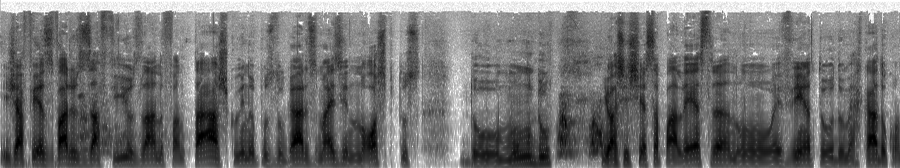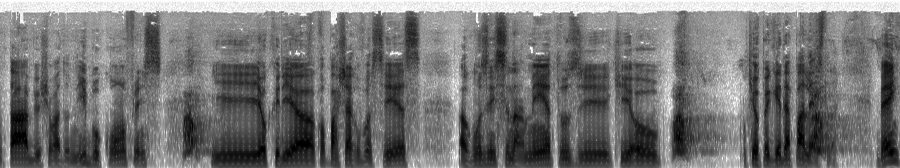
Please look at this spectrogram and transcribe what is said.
e já fez vários desafios lá no Fantástico, indo para os lugares mais inóspitos do mundo. E eu assisti essa palestra no evento do mercado contábil chamado Nibo Conference e eu queria compartilhar com vocês alguns ensinamentos de, que, eu, que eu peguei da palestra. Bem,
